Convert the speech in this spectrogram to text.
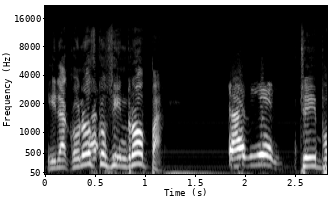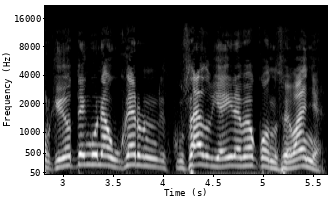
Y la conozco sin ropa. Está bien. Sí, porque yo tengo un agujero en el excusado y ahí la veo cuando se baña.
